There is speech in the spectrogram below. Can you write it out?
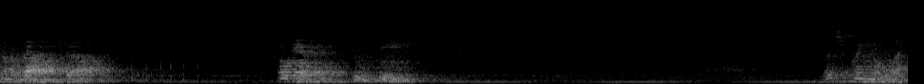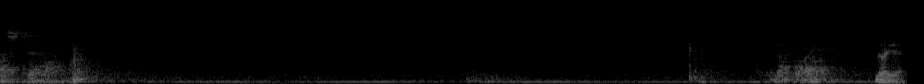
kind of balance out. Okay. Let's bring the lights down. Have enough light? Not yet.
